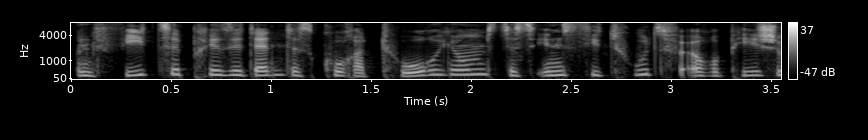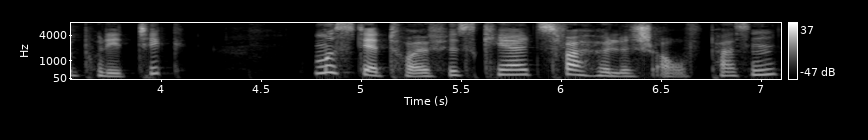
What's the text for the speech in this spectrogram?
und Vizepräsident des Kuratoriums des Instituts für europäische Politik, muss der Teufelskerl zwar höllisch aufpassen,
